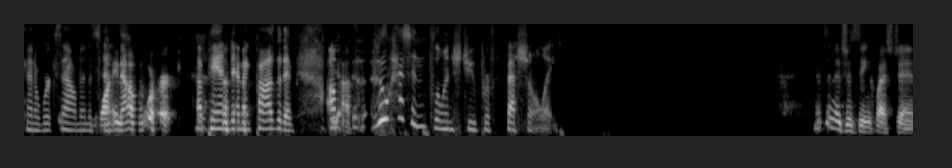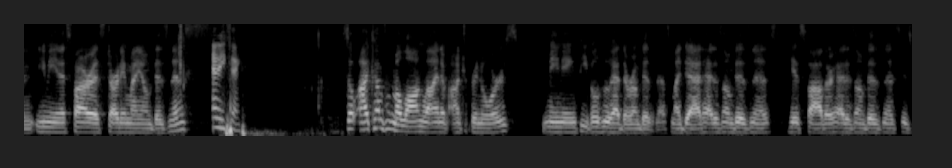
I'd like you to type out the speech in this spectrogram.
kind of works out in a sense. Why not work? a pandemic positive. Um, yeah. Who has influenced you professionally? That's an interesting question. You mean as far as starting my own business? Anything. So I come from a long line of entrepreneurs, meaning people who had their own business. My dad had his own business. His father had his own business. His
